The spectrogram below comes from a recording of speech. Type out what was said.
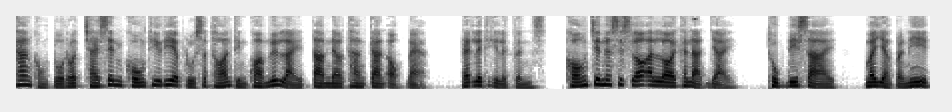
ข้างของตัวรถใช้เส้นโค้งที่เรียบหรูสะท้อนถึงความลื่นไหลตามแนวทางการออกแบบและเล t Elegance ของ Genesis ล้ออัลลอยขนาดใหญ่ ถูกดีไซน์ มาอย่างประณีต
